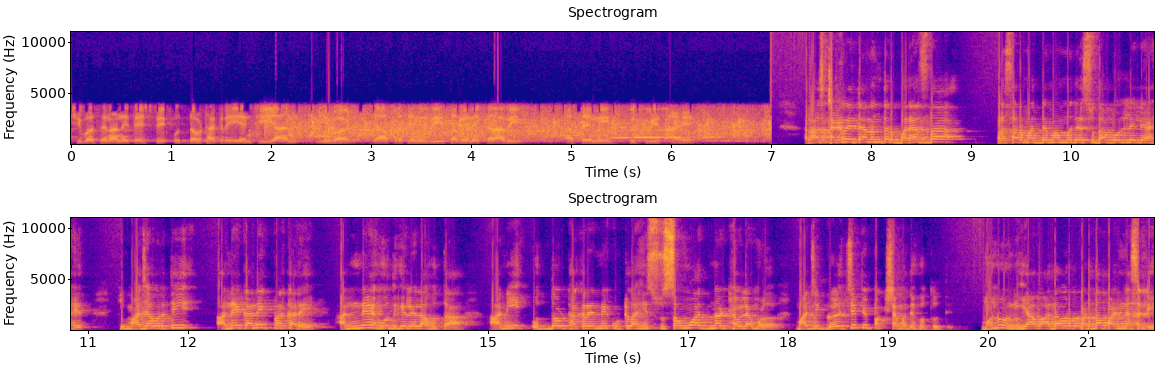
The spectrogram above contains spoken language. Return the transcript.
शिवसेना नेते श्री उद्धव ठाकरे यांची या निवड या प्रतिनिधी सभेने करावी असे मी सुचवित आहे. राज ठाकरे त्यानंतर बऱ्याचदा प्रसार माध्यमांमध्ये सुद्धा बोललेले आहेत की माझ्यावरती अनेक अनेक प्रकारे अन्याय होत गेलेला होता. आणि उद्धव ठाकरेंनी कुठलाही सुसंवाद न ठेवल्यामुळं माझी गळचेपी पक्षामध्ये होत होती. म्हणून या वादावर पडदा पाडण्यासाठी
